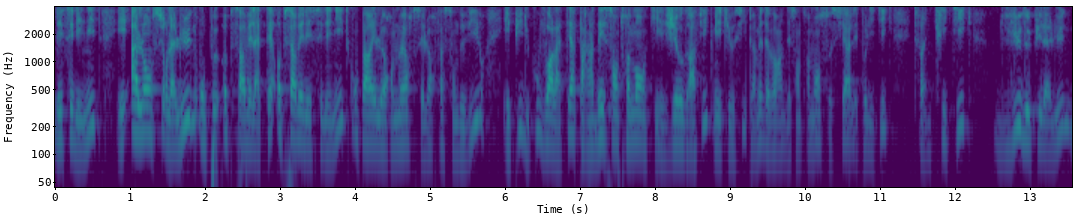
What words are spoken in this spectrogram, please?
les Sélénites, et allant sur la Lune, on peut observer la Terre, observer les Sélénites, comparer leurs mœurs et leur façon de vivre, et puis du coup voir la Terre par un décentrement qui est géographique, mais qui aussi permet d'avoir un décentrement social et politique, de faire une critique vue depuis la Lune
